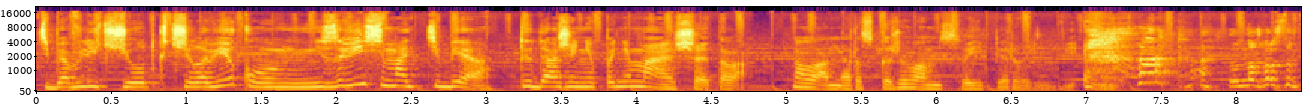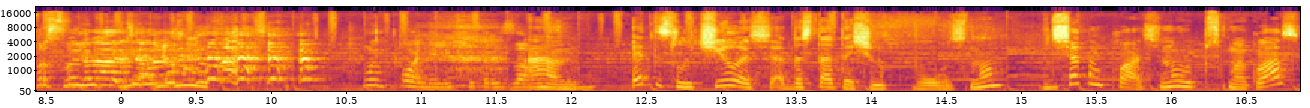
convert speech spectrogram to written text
тебя влечет к человеку, независимо от тебя. Ты даже не понимаешь этого. Ну ладно, расскажу вам о своей первой любви. Она просто про свою хотела. Мы поняли А, замысел. Это случилось достаточно поздно. В 10 классе, ну, выпускной класс,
